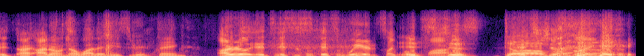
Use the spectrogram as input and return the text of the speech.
it, I, I don't know why that needs to be a thing. I really, it's, it's, just, it's weird. It's like, it's why? just dumb. just like-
